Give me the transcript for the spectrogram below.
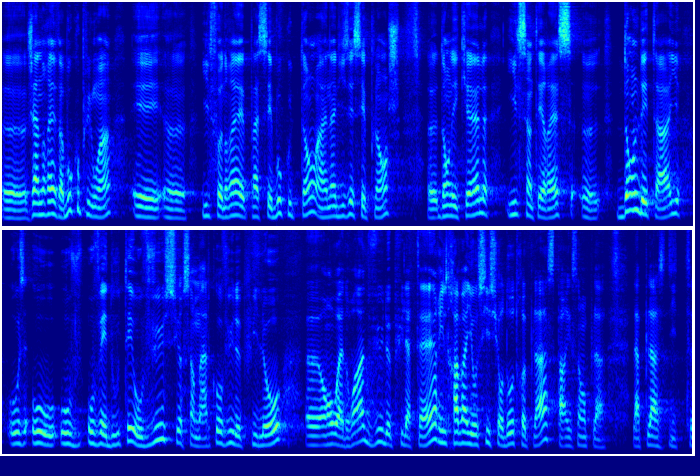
euh, va beaucoup plus loin et euh, il faudrait passer beaucoup de temps à analyser ces planches dans lesquelles il s'intéresse dans le détail aux, aux, aux, aux vues sur San Marco, vues depuis l'eau, en haut à droite, vues depuis la terre. Il travaille aussi sur d'autres places, par exemple la, la place dite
